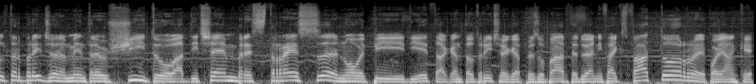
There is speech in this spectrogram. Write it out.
Alter Bridge mentre è uscito a dicembre Stress, nuovo EP di Eta, cantautrice che ha preso parte due anni fa X Factor e poi anche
